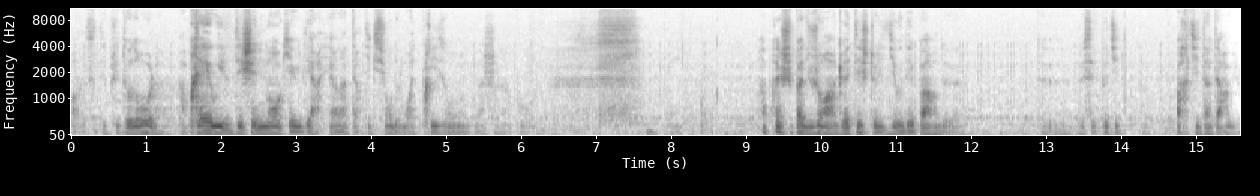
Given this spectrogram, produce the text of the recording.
bon, c'était plutôt drôle. Après, oui, le déchaînement qu'il y a eu derrière, l'interdiction de mois de prison, machin. Après, je suis pas du genre à regretter, je te l'ai dit au départ, de cette petite partie d'interview.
